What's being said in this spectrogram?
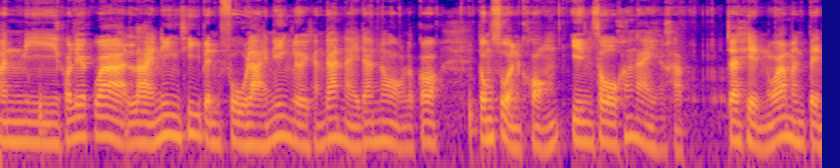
มันมีเขาเรียกว่า lining ที่เป็น full lining เลยทั้งด้านในด้านนอก แล้วก็ตรงส่วนของ insole ข้างในครับ จะเห็นว่ามันเป็น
